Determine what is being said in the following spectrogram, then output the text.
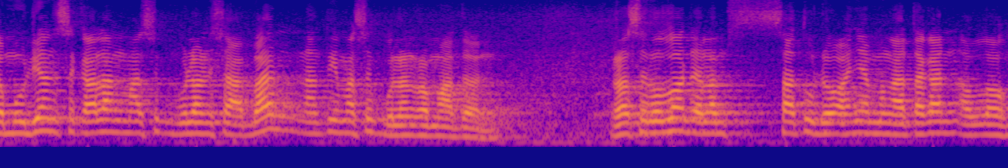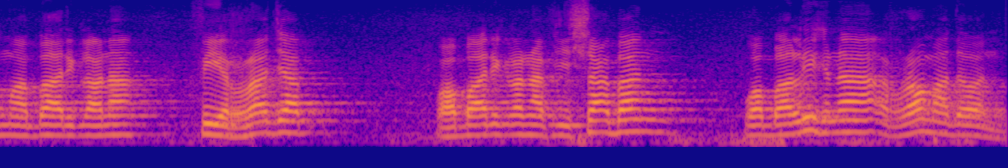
kemudian sekarang masuk bulan Syaban nanti masuk bulan Ramadan. Rasulullah dalam satu doanya mengatakan Allahumma barik lana fi Rajab wa barik lana fi Syaban wa balighna Ramadan.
